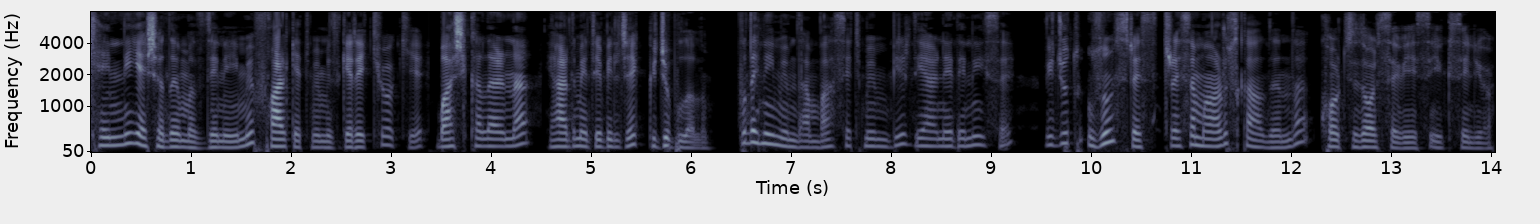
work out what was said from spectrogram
kendi yaşadığımız deneyimi fark etmemiz gerekiyor ki başkalarına yardım edebilecek gücü bulalım. Bu deneyimimden bahsetmemin bir diğer nedeni ise vücut uzun süre strese maruz kaldığında kortizol seviyesi yükseliyor.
